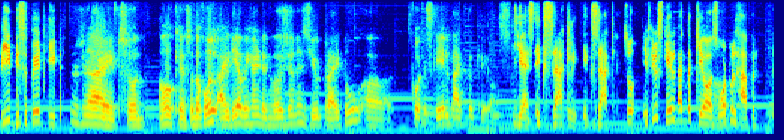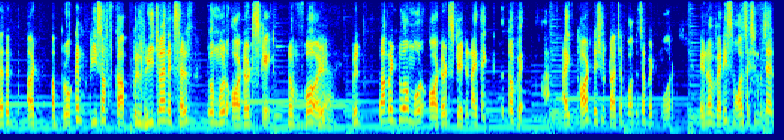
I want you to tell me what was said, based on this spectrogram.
We dissipate heat. Right. So okay. So the whole idea behind inversion is you try to uh, scale back the chaos. Yes, exactly, exactly. So if you scale back the chaos, what will happen? That a, a, a broken piece of cup will rejoin itself to a more ordered state. The world Yeah. will come into a more ordered state. And I think the way- I- thought they should touch upon this a bit more in a very small section, which I,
